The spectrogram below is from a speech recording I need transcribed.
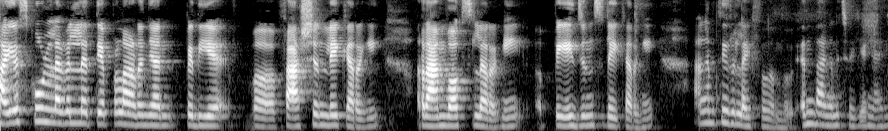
ഹയർ സ്കൂൾ ലെവലിൽ എത്തിയപ്പോഴാണ് ഞാൻ പതിയെ ഫാഷനിലേക്ക് ഇറങ്ങി റാം ബോക്സിൽ ഇറങ്ങി പേജൻസിലേക്ക് ഇറങ്ങി. അങ്ങനത്തെ ഒരു ലൈഫ് വന്നത് എന്താ അങ്ങനെ ചോദിക്കാൻ കാര്യം?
